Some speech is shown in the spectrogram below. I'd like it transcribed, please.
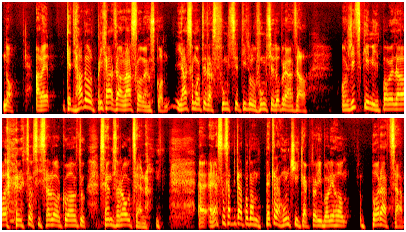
No, ale keď Havel prichádzal na Slovensko, ja som ho teda z funkcie, titulu funkcie dobrádzal. On vždycky mi povedal, som si sadol ku autu, sem z Rovcen. A ja som sa pýtal potom Petra Hunčíka, ktorý bol jeho poradca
